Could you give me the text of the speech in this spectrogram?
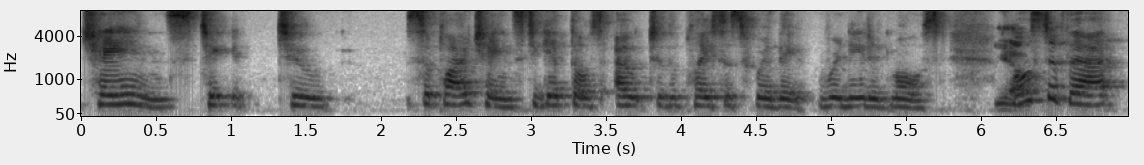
chains to to supply chains to get those out to the places where they were needed most. Yeah. Most of that,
